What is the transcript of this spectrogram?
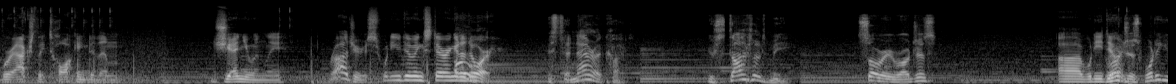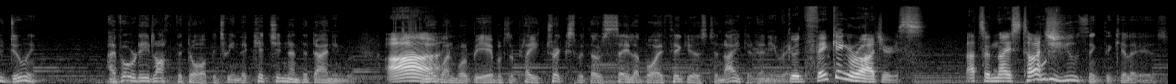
we're actually talking to them genuinely. Rogers, what are you doing staring at a Oh. door? Mr. Narracott, you startled me. Sorry, Rogers. Uh, what are you doing? Rogers, what are you doing? I've already locked the door between the kitchen and the dining room. Ah, No one will be able to play tricks with those sailor boy figures tonight, at any rate. good thinking, Rogers. That's a nice touch. Who do you think the killer is?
